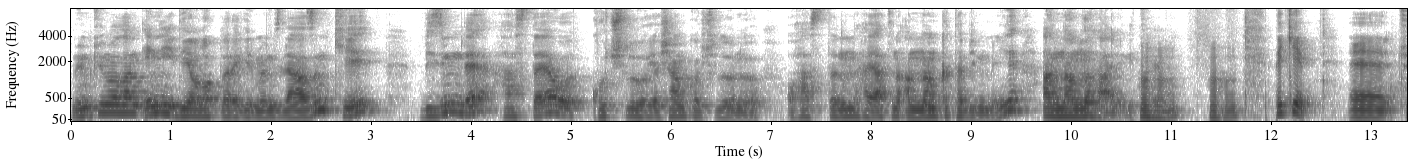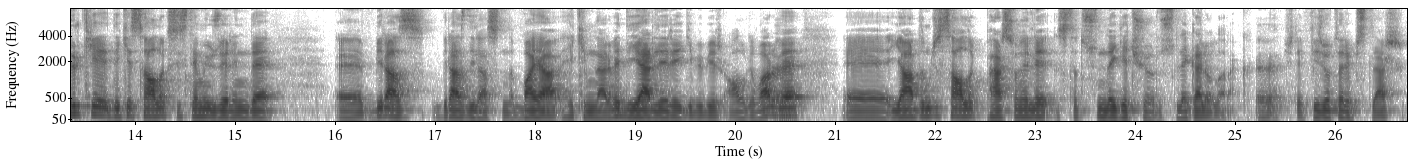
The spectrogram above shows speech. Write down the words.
mümkün olan en iyi diyaloglara girmemiz lazım ki bizim de hastaya o koçluğu, yaşam koçluğunu, o hastanın hayatına anlam katabilmeyi anlamlı hale getirelim. Hı hı. Peki e, Türkiye'deki sağlık sistemi üzerinde e, biraz biraz değil aslında bayağı hekimler ve diğerleri gibi bir algı var ve e, yardımcı sağlık personeli statüsünde geçiyoruz legal olarak. Evet. İşte fizyoterapistler,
